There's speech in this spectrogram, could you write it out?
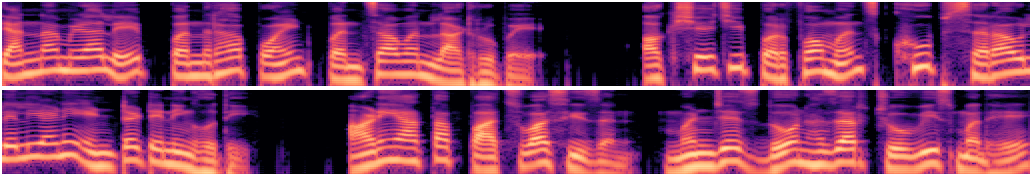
त्यांना मिळाले पंधरा पॉईंट पंचावन्न लाख रुपये. अक्षयची परफॉर्मन्स खूप सरावलेली आणि एंटरटेनिंग होती. आणि आता पाचवा सीझन म्हणजेच दोन हजार चोवीसमध्ये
